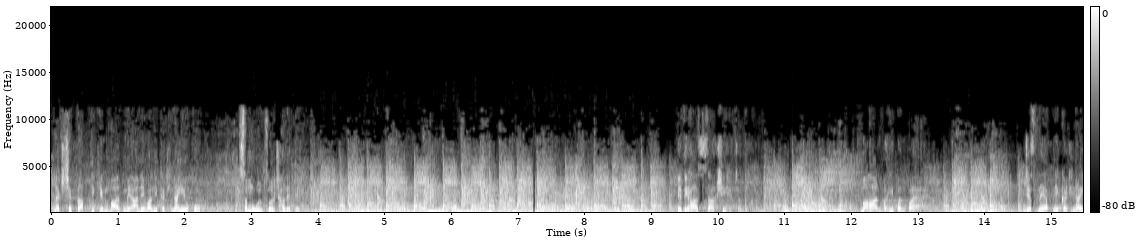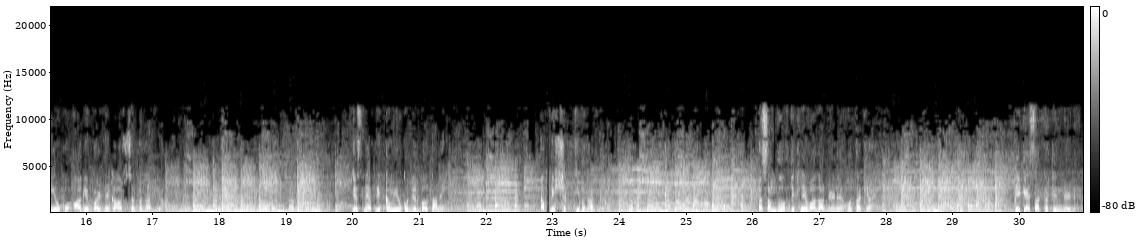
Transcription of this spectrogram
लक्ष्य प्राप्ति के मार्ग में आने वाली कठिनाइयों को समूल सुलझा लेते हैं। इतिहास साक्षी है चंद्रकांत महान वही बन पाया है, जिसने अपनी कठिनाइयों को आगे बढ़ने का अवसर बना लिया। जिसने अपनी कमियों को निर्बलता नहीं, अपनी शक्ति बना लिया। असंभव दिखने वाला निर्णय होता क्या है? एक ऐसा कठिन निर्णय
